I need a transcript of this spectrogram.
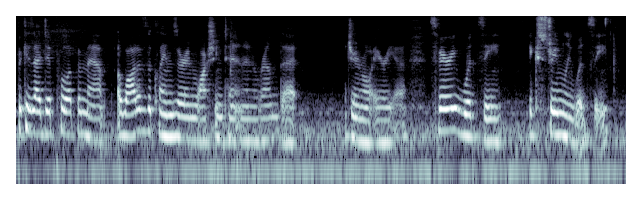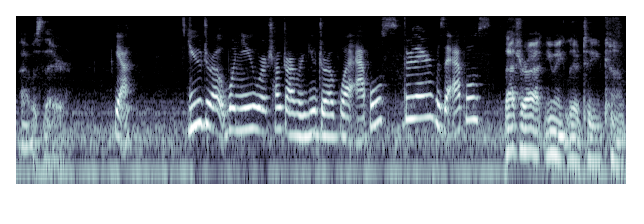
because I did pull up a map, a lot of the claims are in Washington and around that general area. It's very woodsy, extremely woodsy. I was there. Yeah. You drove, when you were a truck driver, you drove what, apples through there? Was it apples? That's right. You ain't lived till you come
